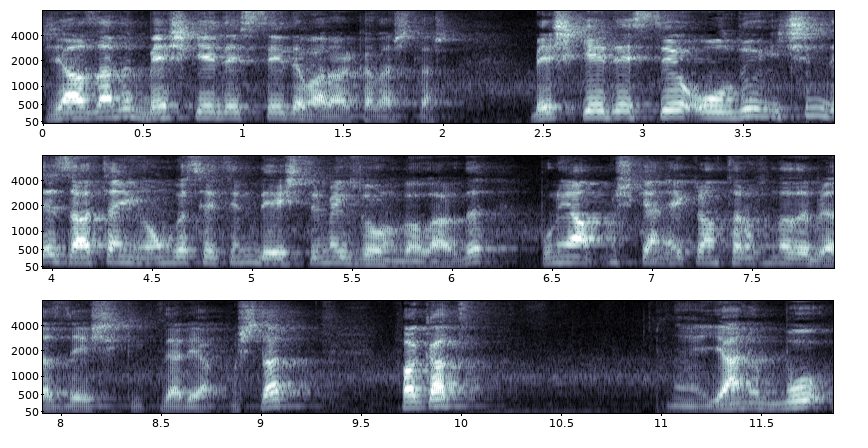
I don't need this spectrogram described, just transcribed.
cihazlarda 5G desteği de var arkadaşlar. 5G desteği olduğu için de zaten Yonga setini değiştirmek zorundalardı. Bunu yapmışken ekran tarafında da biraz değişiklikler yapmışlar. Fakat ee, Yani bu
